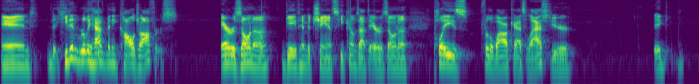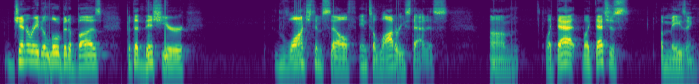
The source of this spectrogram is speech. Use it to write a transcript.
And he didn't really have many college offers. Arizona gave him a chance. He comes out to Arizona, plays for the Wildcats last year. It generated a little bit of buzz, but then this year launched himself into lottery status. Um, like that, like that's just amazing.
